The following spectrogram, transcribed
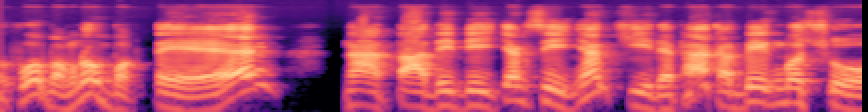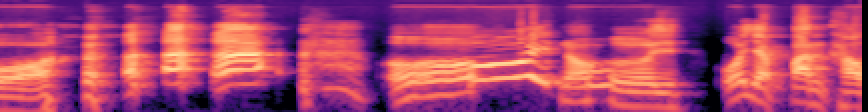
ดพวบักโนมบักแตงหน้าตาดีๆ จังสี่ยามขี่ได้พากันเบ่งบ่ชัว ยน้องเอ้ยโอ้ยอย่าปั่นเข่า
